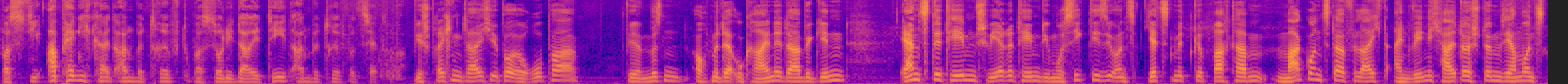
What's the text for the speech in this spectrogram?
was die Abhängigkeit anbetrifft, was Solidarität anbetrifft, etc. Wir sprechen gleich über Europa. Wir müssen auch mit der Ukraine da beginnen. Ernste Themen, schwere Themen, die Musik, die Sie uns jetzt mitgebracht haben, mag uns da vielleicht ein wenig heiter stimmen. Sie haben uns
